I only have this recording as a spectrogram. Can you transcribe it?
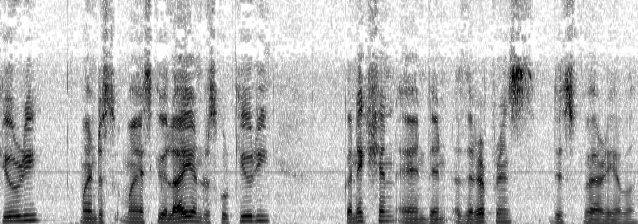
query mysqli underscore query connection and then as a reference this variable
